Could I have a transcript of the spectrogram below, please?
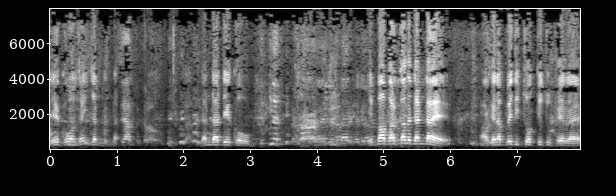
دیکھو ڈنڈا دیکھو۔ یہ کا ڈنڈا ہے۔ آخر ابے دی چوتی چو رہا ہے۔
